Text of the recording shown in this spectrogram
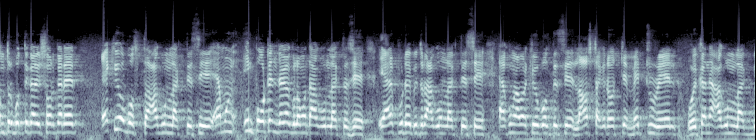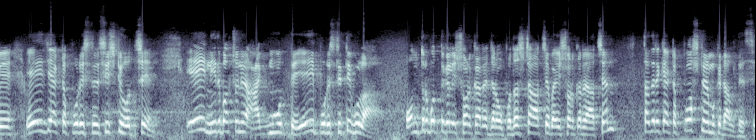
অন্তর্বর্তীকালী সরকারের একই অবস্থা, আগুন লাগতেছে, এমন ইম্পর্টেন্ট জায়গাগুলোর মধ্যে আগুন লাগতেছে এয়ারপোর্টের ভিতরে আগুন লাগতেছে, এখন আবার কেউ বলতেছে লাস্ট টার্গেট হচ্ছে মেট্রো রেল ওইখানে আগুন লাগবে। এই যে একটা পরিস্থিতি সৃষ্টি হচ্ছে, এই নির্বাচনের আগ মুহূর্তে এই পরিস্থিতিগুলা অন্তর্বর্তীকালী সরকারের যারা উপদেষ্টা আছে বা এই সরকারে আছেন, তাদেরকে একটা প্রশ্নের মুখে ডালতেছে।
